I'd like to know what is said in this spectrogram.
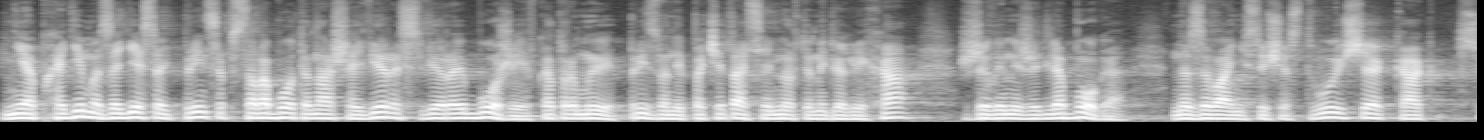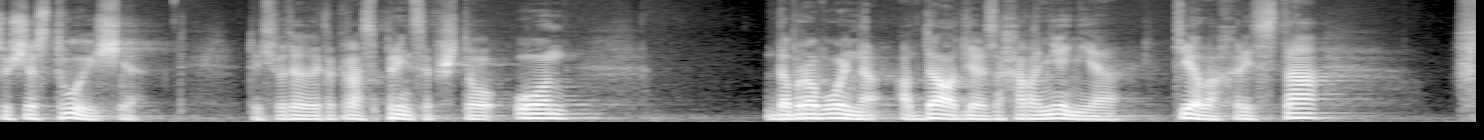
необходимо задействовать принцип соработы нашей веры с верой Божией, в которой мы призваны почитать себя мертвыми для греха, живыми же для Бога, называя несуществующее как существующее. То есть вот это как раз принцип, что Он добровольно отдал для захоронения тела Христа в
